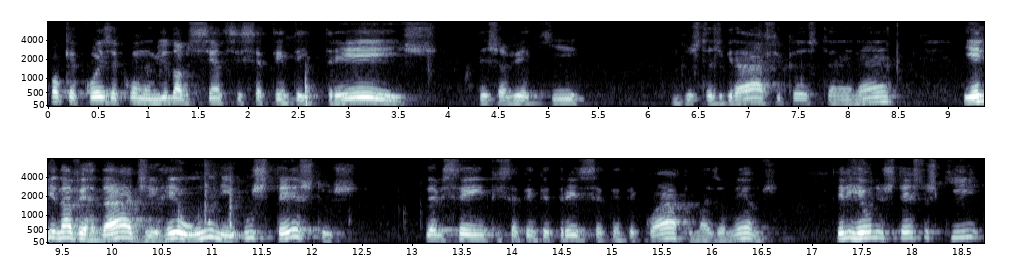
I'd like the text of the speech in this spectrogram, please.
qualquer coisa como 1973. Deixa eu ver aqui. Indústrias gráficas. Taranã. E ele, na verdade, reúne os textos, deve ser entre 73 e 74, mais ou menos, ele reúne os textos que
